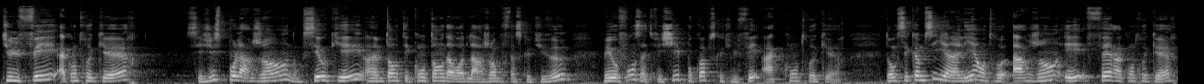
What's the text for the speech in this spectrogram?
tu le fais à contre-coeur, c'est juste pour l'argent, donc c'est ok. En même temps, tu es content d'avoir de l'argent pour faire ce que tu veux, mais au fond, ça te fait chier. Pourquoi? Parce que tu le fais à contre-coeur. Donc c'est comme s'il y a un lien entre argent et faire à contre-coeur.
